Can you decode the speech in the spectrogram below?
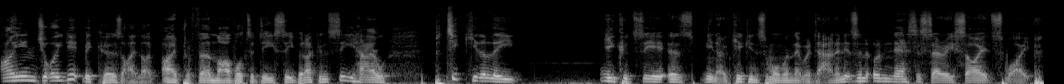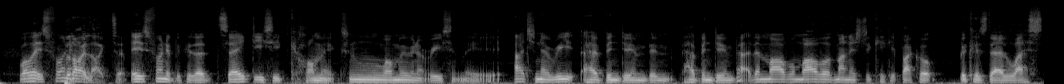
I enjoyed it because I like I prefer Marvel to DC, but I can see how, particularly. You could see it as you know kicking someone when they were down, and it's an unnecessary side swipe. well, it's funny. But I liked it. It's funny because I'd say DC Comics, mm, well, maybe not recently. Actually, no, re- have been doing been, have been doing better than Marvel. Marvel have managed to kick it back up because they're less.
